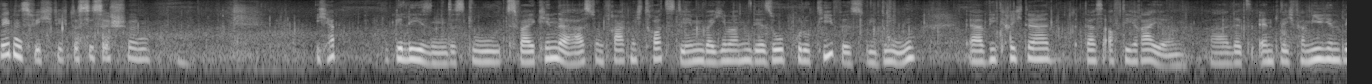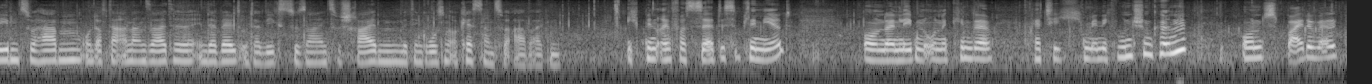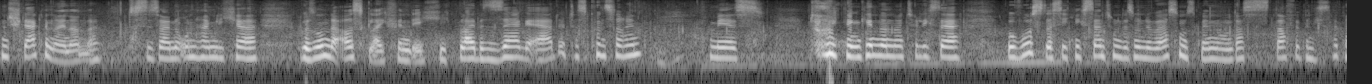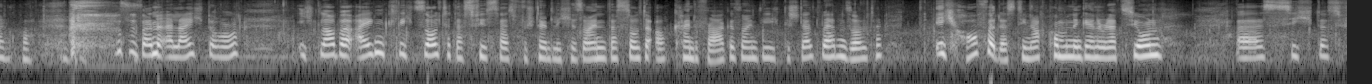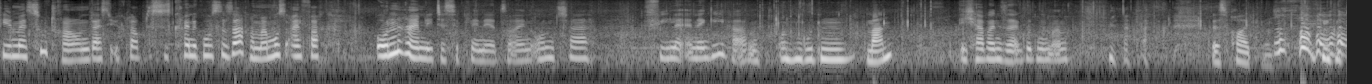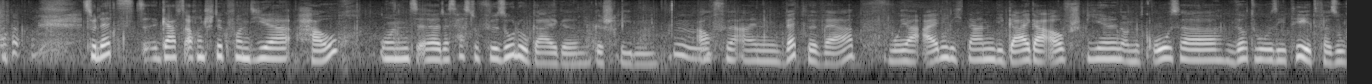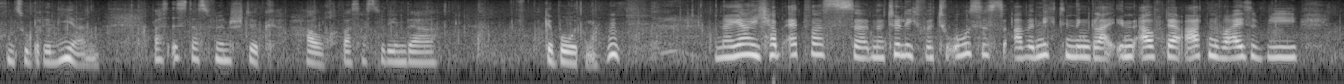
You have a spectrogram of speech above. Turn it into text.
lebenswichtig, das ist sehr schön. Ich habe gelesen, dass du zwei Kinder hast und frage mich trotzdem, bei jemandem, der so produktiv ist wie du, wie kriegt er das auf die Reihe? Äh, letztendlich Familienleben zu haben und auf der anderen Seite in der Welt unterwegs zu sein, zu schreiben, mit den großen Orchestern zu arbeiten. Ich bin einfach sehr diszipliniert und ein Leben ohne Kinder hätte ich mir nicht wünschen können. Und beide Welten stärken einander. Das ist ein unheimlicher, gesunder Ausgleich, finde ich. Ich bleibe sehr geerdet als Künstlerin. Mir ist durch den Kindern natürlich sehr bewusst, dass ich nicht Zentrum des Universums bin. Und das, dafür bin ich sehr dankbar. Das ist eine Erleichterung. Ich glaube, eigentlich sollte das viel Selbstverständlicher sein. Das sollte auch keine Frage sein, die gestellt werden sollte. Ich hoffe, dass die nachkommende Generation äh, sich das viel mehr zutrauen. Das, ich glaube, das ist keine große Sache. Man muss einfach unheimlich diszipliniert sein und äh, viele Energie haben. Und einen guten Mann? Ich habe einen sehr guten Mann. Das freut mich. Zuletzt gab es auch ein Stück von dir, Hauch. Und äh, das hast du für Solo-Geige geschrieben. Mhm. Auch für einen Wettbewerb, wo ja eigentlich dann die Geiger aufspielen und mit großer Virtuosität versuchen zu brillieren. Was ist das für ein Stück, Hauch? Was hast du denen da geboten? Naja, ich habe etwas äh, natürlich Virtuoses, aber nicht in den, in, auf der Art und Weise, wie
